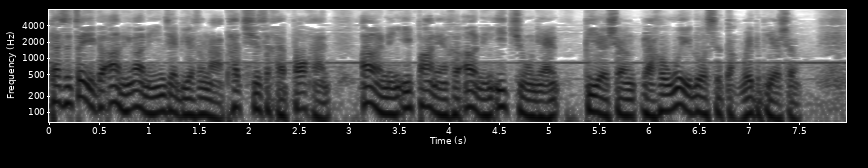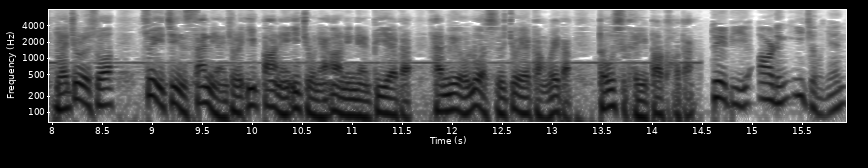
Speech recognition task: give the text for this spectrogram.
但是这一个二零二零应届毕业生呢，它其实还包含二零一八年和二零一九年毕业生，然后未落实岗位的毕业生，也就是说，最近三年就是一八年、一九年、二零年毕业的，还没有落实就业岗位的，都是可以报考的。对比二零一九年。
